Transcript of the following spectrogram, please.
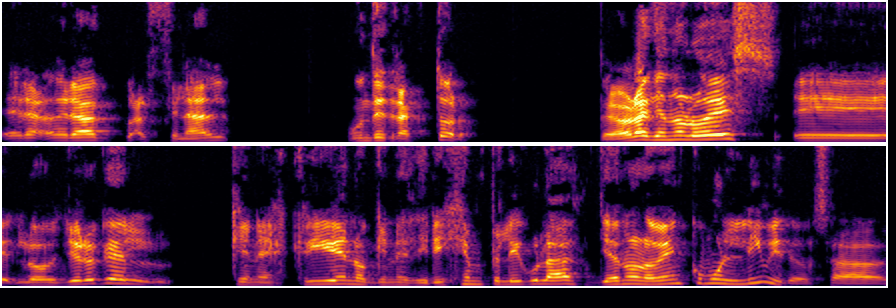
era, era al final un detractor. Pero ahora que no lo es, eh, lo- yo creo que el- quienes escriben o quienes dirigen películas ya no lo ven como un límite. O sea,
